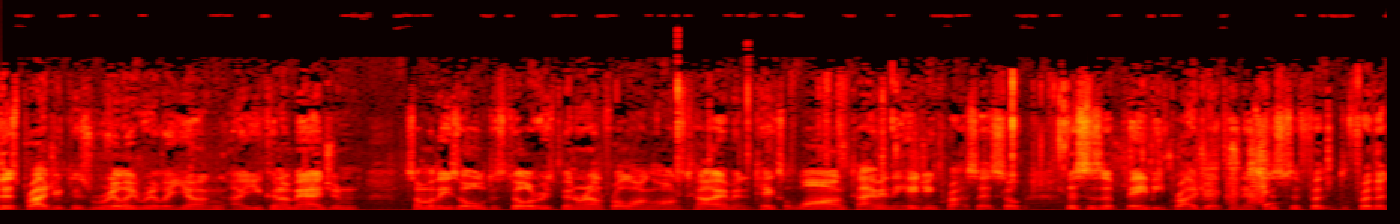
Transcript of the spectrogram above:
this project is really really young. Uh, you can imagine some of these old distilleries been around for a long long time, and it takes a long time in the aging process. So this is a baby project, and it's just for, for the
